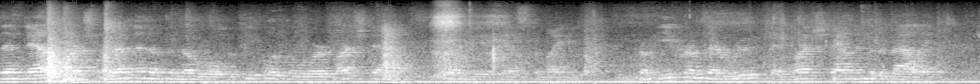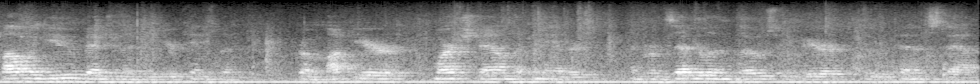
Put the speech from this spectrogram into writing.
Then down marched the remnant of the noble, the people of the Lord marched down against the mighty. From Ephraim, their root, they marched down into the valley, following you, Benjamin, and your kinsmen. From Machir marched down the commanders, and from Zebulun those who bear the lieutenant's staff.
